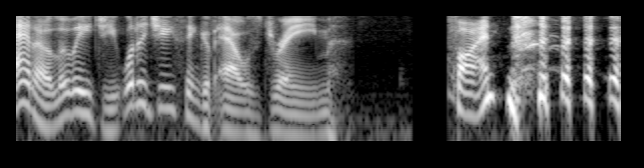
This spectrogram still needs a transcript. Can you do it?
Anna, Luigi, what did you think of Al's dream? Fine. uh,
